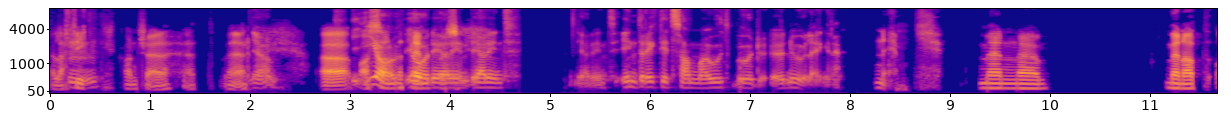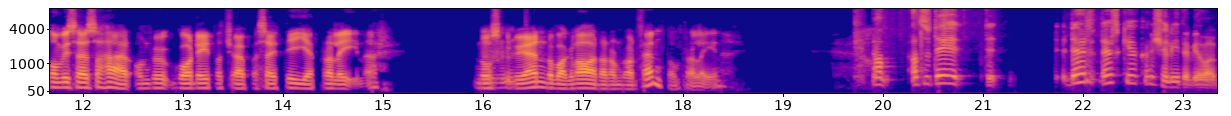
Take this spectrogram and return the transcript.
Eller fick Mm. kanske ett mer Ja. uh, Ja, passande jo, det är, det är, inte, det är inte, inte riktigt samma utbud eh, nu längre. nej. Men, uh, men att om vi säger så här, om du går dit och köper sig 10 praliner. Då mm skulle du ändå vara gladare om du hade 15 praliner. Ja, alltså det, det, där, där ska jag kanske lite vilja,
